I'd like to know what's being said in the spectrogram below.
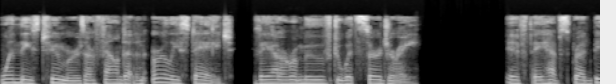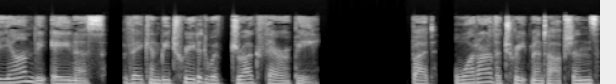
When these tumors are found at an early stage, they are removed with surgery. If they have spread beyond the anus, they can be treated with drug therapy. But, what are the treatment options?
